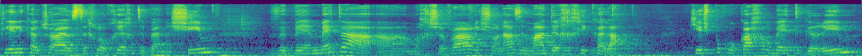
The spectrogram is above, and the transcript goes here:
clinical trials, צריך להוכיח את זה באנשים, ובאמת המחשבה הראשונה זה מה הדרך הכי קלה. כי יש פה כל כך הרבה אתגרים,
